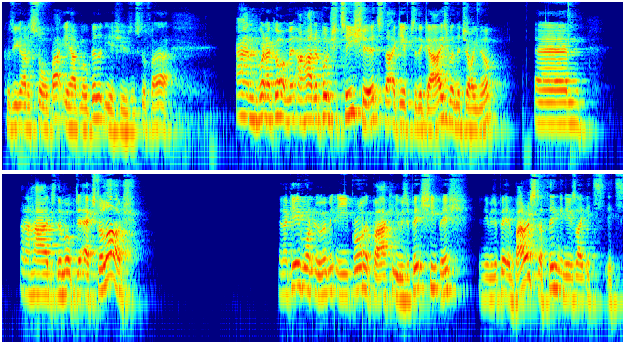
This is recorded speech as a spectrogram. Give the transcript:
because he had a sore back, he had mobility issues and stuff like that. And when I got him, I had a bunch of t-shirts that I give to the guys when they join up. Um, and I had them up to extra large. And I gave one to him he brought it back. He was a bit sheepish and he was a bit embarrassed, I think, and he was like, "It's it's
